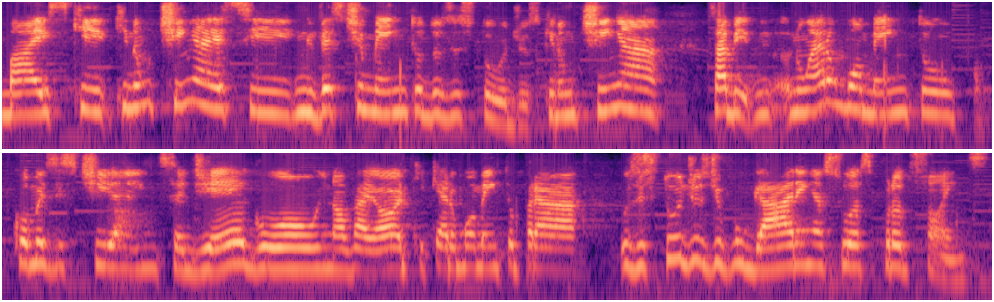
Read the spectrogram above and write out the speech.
mas que, que não tinha esse investimento dos estúdios, que não tinha sabe, não era um momento como existia em San Diego ou em Nova York, que era um momento para os estúdios divulgarem as suas produções.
